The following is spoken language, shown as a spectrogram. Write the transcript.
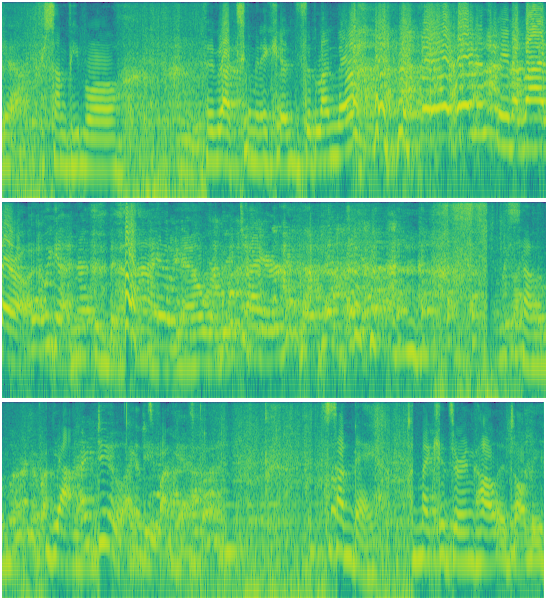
Yeah. For some people, mm. they've got too many kids to blend their own. they just need to buy their own. Well, we got nothing but time, you know, we're retired. So, yeah, I do, I It's do, fun. yeah. Someday when my kids are in college, I'll be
